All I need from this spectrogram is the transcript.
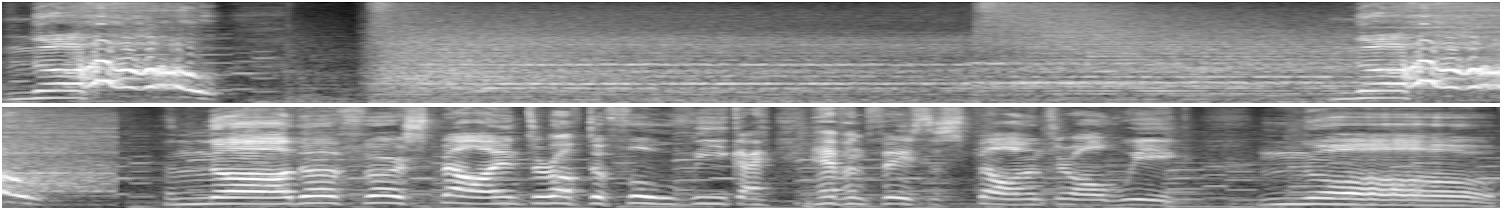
No! No! No, the first spell hunter of the full week. I haven't faced a spell hunter all week. No.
